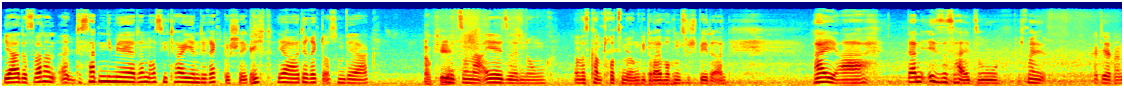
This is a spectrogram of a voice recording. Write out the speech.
Ja, das war dann, äh, das hatten die mir ja dann aus Italien direkt geschickt. Echt? Ja, direkt aus dem Werk. Okay. Mit so einer Eilsendung. Aber es kam trotzdem irgendwie drei Wochen zu spät an. Ah ja, dann ist es halt so. Ich meine, hat ja dann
